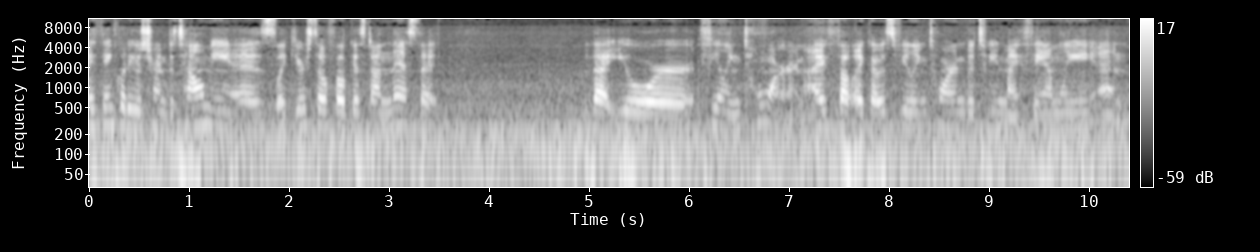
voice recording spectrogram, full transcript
I think what he was trying to tell me is like, you're so focused on this that that you're feeling torn. I felt like I was feeling torn between my family and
